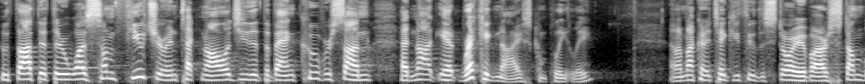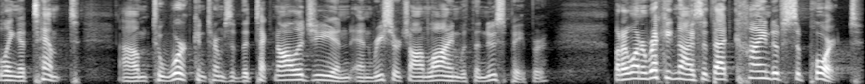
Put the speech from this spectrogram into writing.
who thought that there was some future in technology that the Vancouver Sun had not yet recognized completely. And I'm not going to take you through the story of our stumbling attempt um, to work in terms of the technology and, and research online with the newspaper. But I want to recognize that that kind of support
